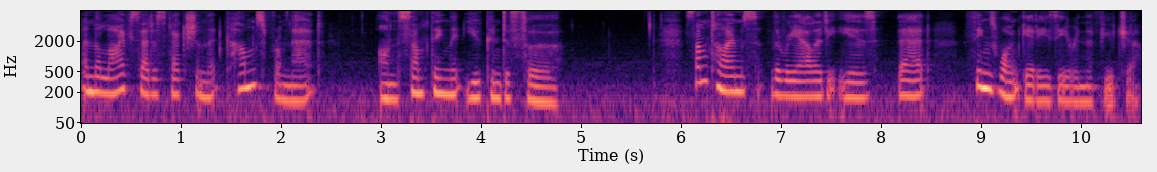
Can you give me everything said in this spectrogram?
and the life satisfaction that comes from that on something that you can defer. Sometimes the reality is that things won't get easier in the future.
